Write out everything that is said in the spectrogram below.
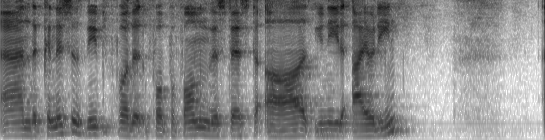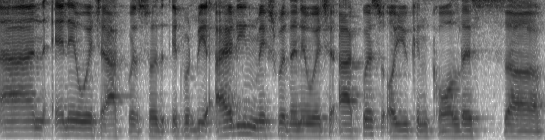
And the conditions needed for, the, for performing this test are you need iodine and NaOH aqueous. So it would be iodine mixed with NaOH aqueous or you can call this, uh,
